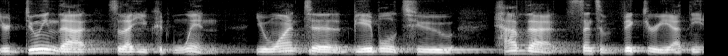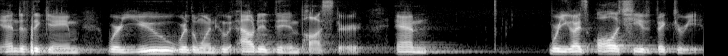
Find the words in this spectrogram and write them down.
you're doing that so that you could win. You want to be able to have that sense of victory at the end of the game where you were the one who outed the imposter and where you guys all achieved victory.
